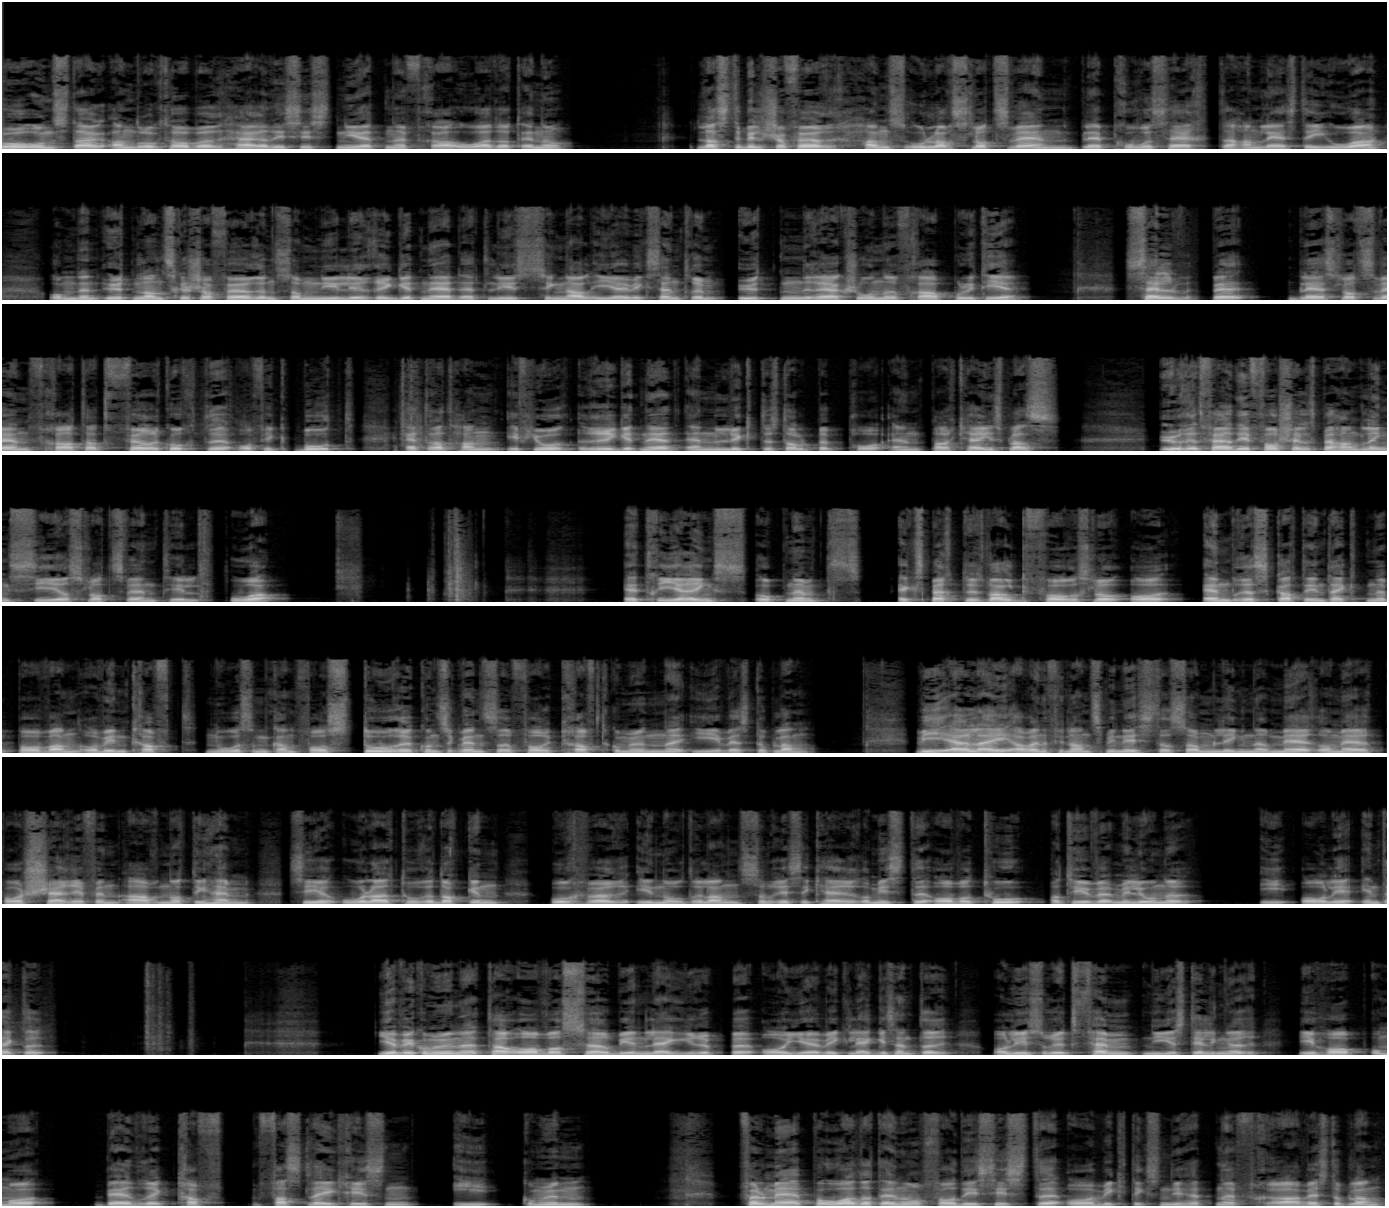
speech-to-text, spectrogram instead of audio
God onsdag 2. oktober. Her er de siste nyhetene fra oa.no. Lastebilsjåfør Hans Olav Slottsveen ble provosert da han leste i OA om den utenlandske sjåføren som nylig rygget ned et lyssignal i Gjøvik sentrum uten reaksjoner fra politiet. Selv ble, Slottsveen fratatt førerkortet og fikk bot etter at han i fjor rygget ned en lyktestolpe på en parkeringsplass. Urettferdig forskjellsbehandling, sier Slottsveen til OA. Et regjeringsoppnevnt ekspertutvalg foreslår å endre skatteinntektene på vann- og vindkraft, noe som kan få store konsekvenser for kraftkommunene i Vest-Oppland. Vi er lei av en finansminister som ligner mer og mer på sheriffen av Nottingham, sier Ola Tore Dokken, ordfører i Nordre Land, som risikerer å miste over 22 millioner i årlige inntekter. Gjøvik kommune tar over Sørbyen legegruppe og Gjøvik legesenter, og lyser ut fem nye stillinger i håp om å bedre fastlegekrisen i kommunen. Følg med på oa.no for de siste og viktigste nyhetene fra Vest-Oppland.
